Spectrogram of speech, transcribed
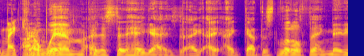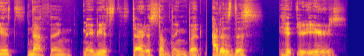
mic on a whim, I just said, "Hey guys, I, I I got this little thing. Maybe it's nothing. Maybe it's the start of something. But how does this hit your ears?"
